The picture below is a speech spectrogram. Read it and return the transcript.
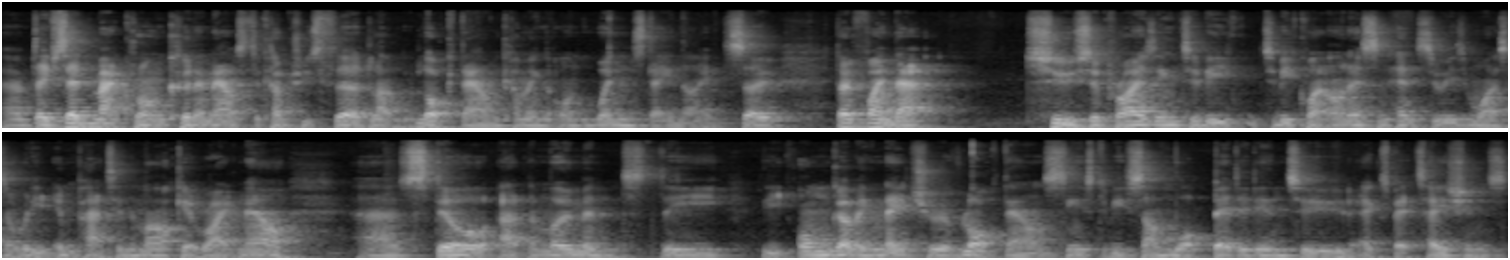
uh, they've said Macron could announce the country's third lo- lockdown coming on Wednesday night. So don't find that too surprising to be to be quite honest, and hence the reason why it's not really impacting the market right now. Uh, still, at the moment, the the ongoing nature of lockdown seems to be somewhat bedded into expectations,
